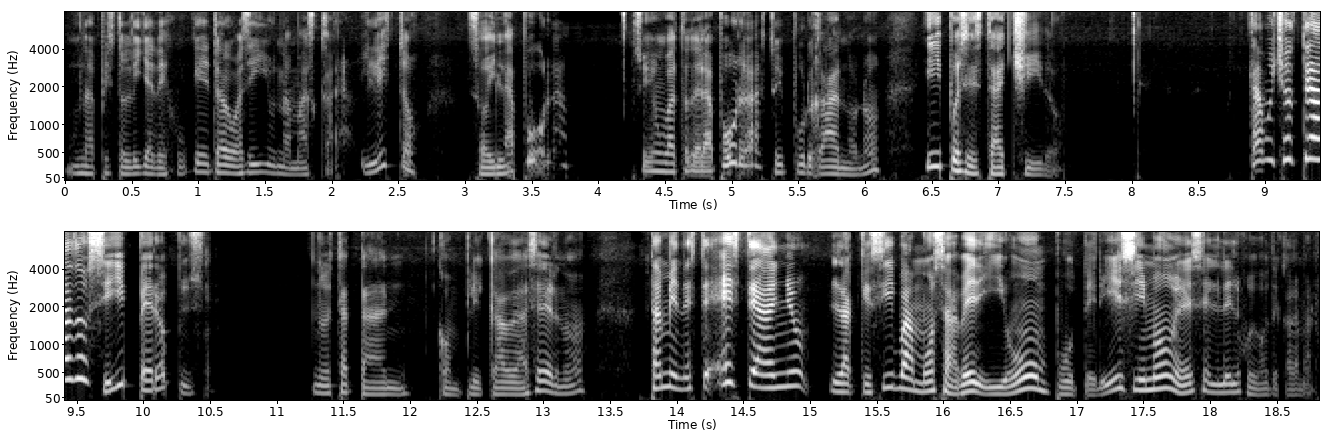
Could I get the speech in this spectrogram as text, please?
una pistolilla de juguete, algo así y una máscara. Y listo, soy La Purga. Soy un vato de La Purga, estoy purgando, ¿no? Y pues está chido. Está muy choteado, sí, pero pues no está tan complicado de hacer, ¿no? También este, este año, la que sí vamos a ver y un puterísimo es el del juego de calamar.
